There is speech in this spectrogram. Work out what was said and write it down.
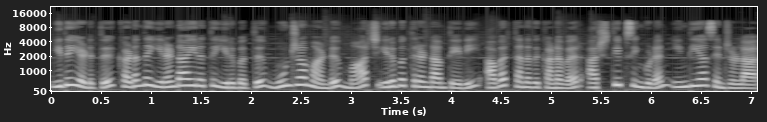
இதையடுத்து கடந்த இரண்டாயிரத்து இருபத்து மூன்றாம் ஆண்டு மார்ச் இருபத்தி இரண்டாம் தேதி அவர் தனது கணவர் அர்ஷ்தீப் சிங்குடன் இந்தியா சென்றுள்ளார்.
